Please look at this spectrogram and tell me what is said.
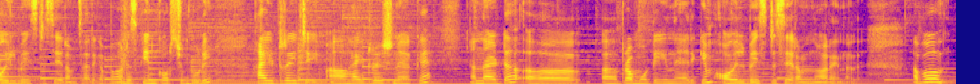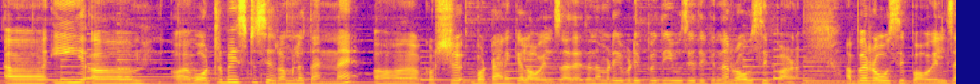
ഓയിൽ ബേസ്ഡ് സീറംസ് ആയിരിക്കും. അപ്പോൾ അവരുടെ സ്കിൻ കുറച്ചും കൂടി ഹൈഡ്രേറ്റ് ചെയ്യും. ആ ഹൈഡ്രേഷനെയൊക്കെ നന്നായിട്ട് പ്രൊമോട്ട് ചെയ്യുന്നതായിരിക്കും ഓയിൽ ബേസ്ഡ് സിറം എന്ന് പറയുന്നത്. അപ്പോൾ ഈ വാട്ടർ ബേസ്ഡ് സിറമിൽ തന്നെ കുറച്ച് ബൊട്ടാനിക്കൽ ഓയിൽസ് അതായത് നമ്മുടെ ഇവിടെ ഇപ്പോൾ ഇത് യൂസ് ചെയ്തിരിക്കുന്ന റോസിപ്പാണ് അപ്പോൾ റോസിപ്പ് ഓയിൽസ്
